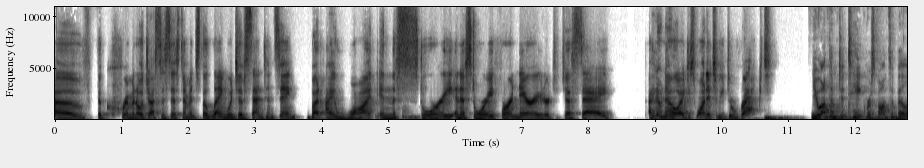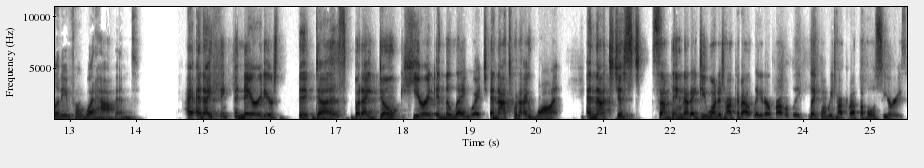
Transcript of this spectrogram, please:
of the criminal justice system. It's the language of sentencing, but I want in the story, in a story for a narrator to just say, I don't know. I just want it to be direct. You want them to take responsibility for what happened. I, and I think the narrators it does, but I don't hear it in the language. And that's what I want. And that's just something that I do want to talk about later, probably, like when we talk about the whole series,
